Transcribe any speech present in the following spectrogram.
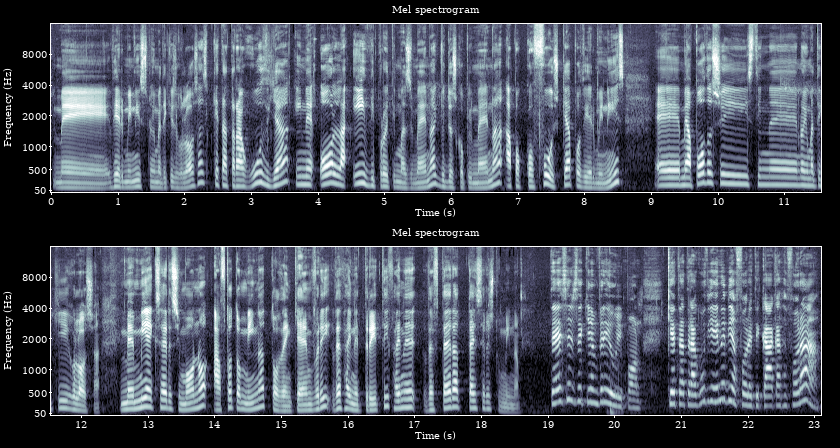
με διερμηνήσεις νοηματικής γλώσσας και τα τραγούδια είναι όλα ήδη προετοιμασμένα, βιντεοσκοπημένα από κοφούς και από διερμηνείς ε, με απόδοση στην ε, νοηματική γλώσσα. Με μία εξαίρεση μόνο, αυτό το μήνα, το Δεκέμβρη, δεν θα είναι Τρίτη, θα είναι Δευτέρα 4 του μήνα. 4 Δεκεμβρίου λοιπόν. Και τα τραγούδια είναι διαφορετικά κάθε φορά;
